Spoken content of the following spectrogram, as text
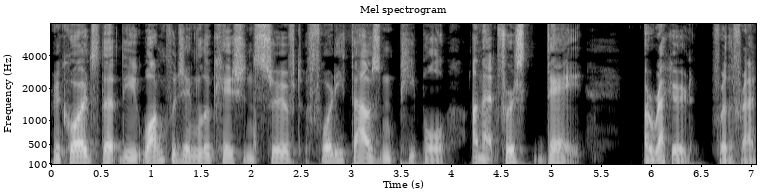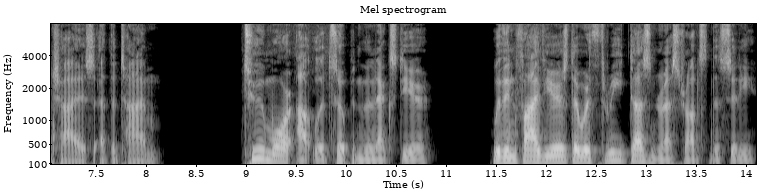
records that the Wangfujing location served 40,000 people on that first day, a record for the franchise at the time. Two more outlets opened the next year. Within five years, there were three dozen restaurants in the city.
